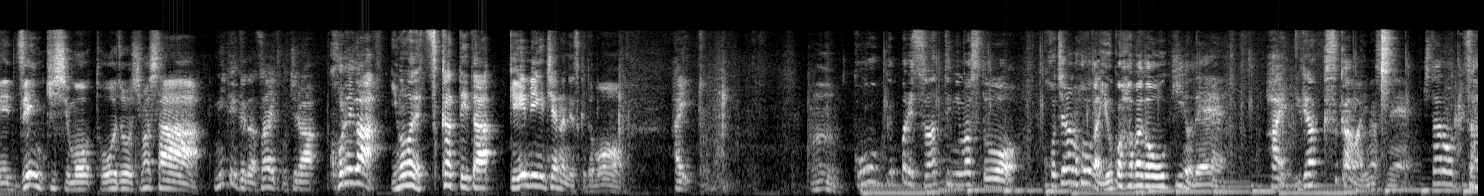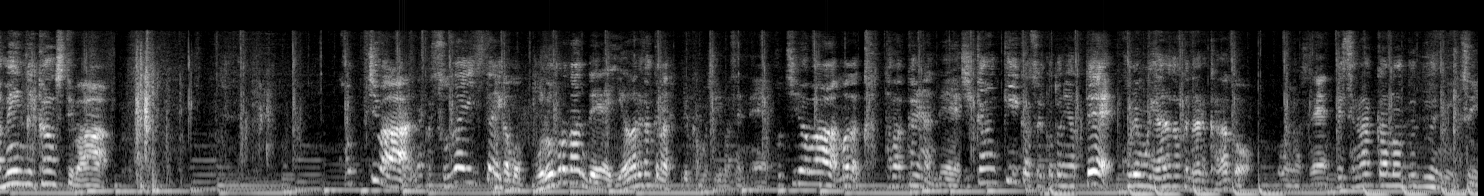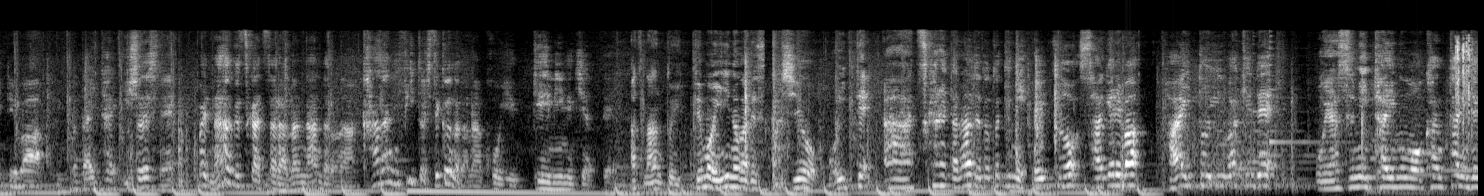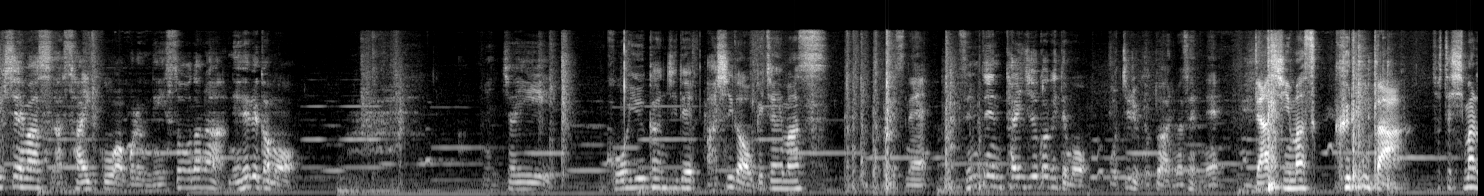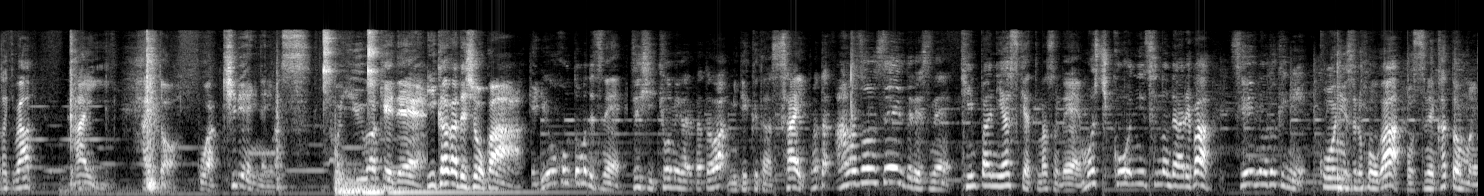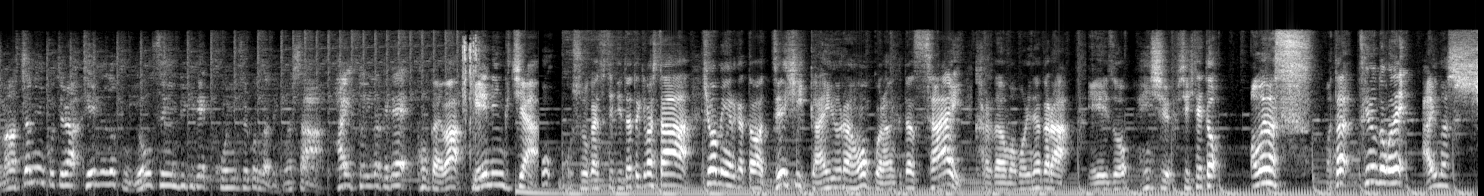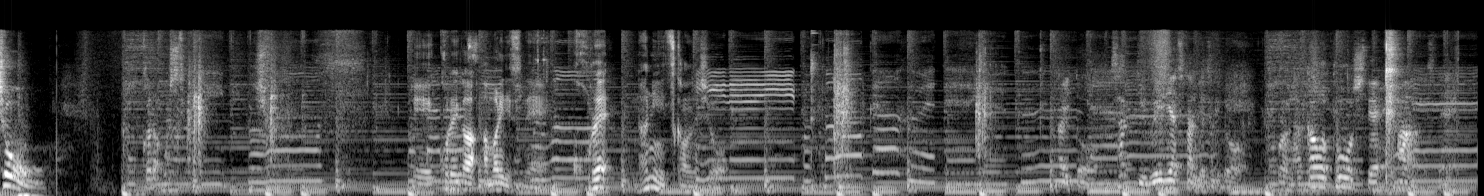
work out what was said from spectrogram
え全機種も登場しました。見てくださいこちら。これが今まで使っていたゲーミングチェアなんですけども。はい。うん。こうやっぱり座ってみますとこちらの方が横幅が大きいのではい。リラックス感はありますね。下の座面に関してはこっちはなんか素材自体がもうボロボロなんで柔らかくなってるかもしれませんね。こちらはまだ買ったばっかりなんで時間経過することによってこれも柔らかくなるかなと思いますね。で背中の部分については、まあ、大体一緒ですね。やっぱり長く使ってたらなんだろうな体にフィットしてくるのかなこういうゲーミングチェアって。あと何と言ってもいいのがです。足を置いてああ疲れたなって言った時にこいつを下げればはいというわけでお休みタイムも簡単にできちゃいます。あ最高。はこれ寝そうだな。寝れるかも。めっちゃいい。こういう感じで足が置けちゃいます。ですね。全然体重かけても落ちることはありませんね。出します。クリーパー。そして閉まるときははい。はいとここは綺麗になりますというわけでいかがでしょうか？両方ともですねぜひ興味がある方は見てください。また Amazon セールでですね頻繁に安くやってますのでもし購入するのであればセールの時に購入する方がおすすめかと思います。ちなみにこちらセールの時に4000円引きで購入することができました。はいというわけで今回はゲーミングチェアをご紹介させていただきました。興味がある方はぜひ概要欄をご覧ください。体を守りながら映像編集していきたいと思います。また次の動画で会いましょう。ここから押してくる。えーこれがあまりですねこれ何に使うんでしょう？はいとさっき上にやってたんですけどこの中を通してパーンですね。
